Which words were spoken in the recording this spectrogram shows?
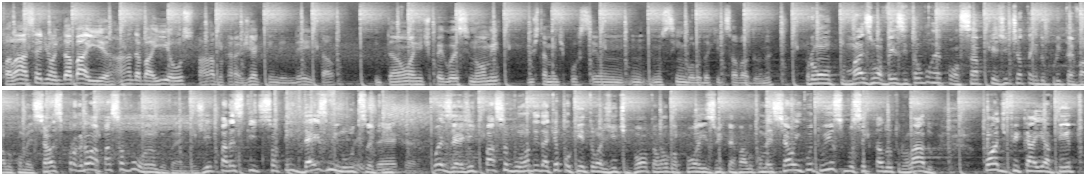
fala, ah, você é de onde? Da Bahia. Ah, da Bahia, ouço falar do Carajé que tem dendê e tal. Então a gente pegou esse nome justamente por ser um, um- um símbolo daqui de Salvador, né? Pronto, mais uma vez então vou reforçar, porque a gente já tá indo pro intervalo comercial. Esse programa passa voando, velho. A gente parece que só tem 10 minutos Pois aqui. é, cara. Pois é, a gente passa voando e daqui a pouquinho então a gente volta logo após o intervalo comercial. Enquanto isso, você que tá do outro lado, pode ficar aí atento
